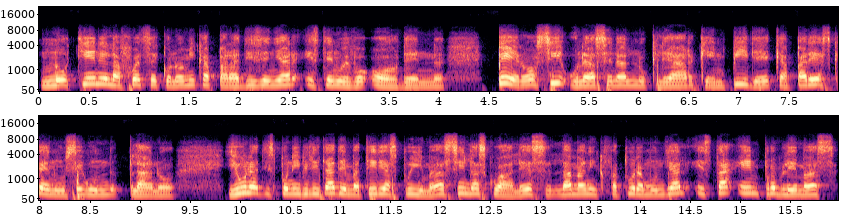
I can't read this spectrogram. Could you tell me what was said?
no tiene la fuerza económica para diseñar este nuevo orden pero sí un arsenal nuclear que impide que aparezca en un segundo plano y una disponibilidad de materias primas sin las cuales la manufactura mundial está en problemas.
